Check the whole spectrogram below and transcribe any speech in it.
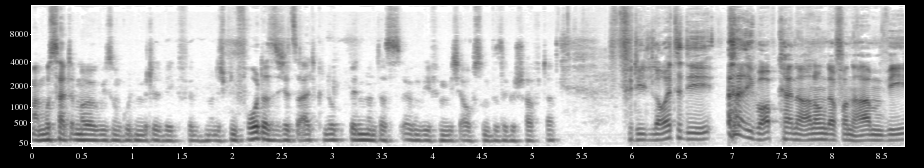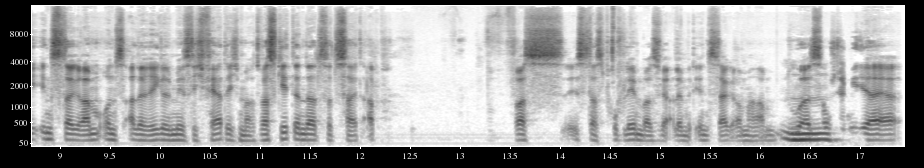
man muss halt immer irgendwie so einen guten Mittelweg finden. Und ich bin froh, dass ich jetzt alt genug bin und das irgendwie für mich auch so ein bisschen geschafft habe. Für die Leute, die überhaupt keine Ahnung davon haben, wie Instagram uns alle regelmäßig fertig macht, was geht denn da zurzeit ab? Was ist das Problem, was wir alle mit Instagram haben? Du als mhm. Social Media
